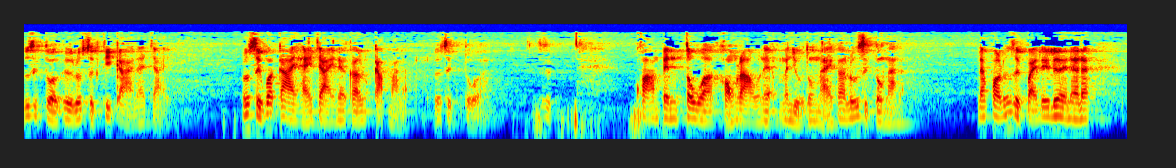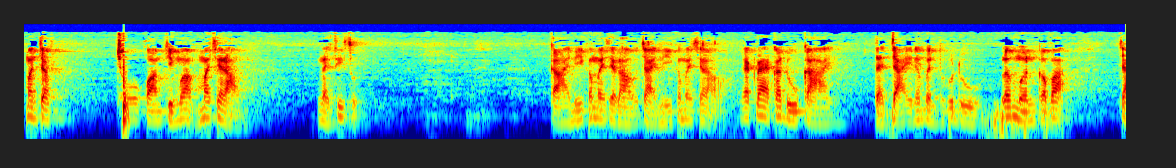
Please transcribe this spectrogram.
รู้สึกตัวคือรู้สึกที่กายและใจ รู้สึกว่ากายหายใจเนี่ยก็กลับมาแล้วรู้สึกตัว ความเป็นตัวของเราเนี่ย มันอยู่ตรงไหนก็รู้สึกตรงนั้นแล้ แล้วพอรู้สึกไปเรื่อยๆนะนะมันจะโชว์ความจริงว่าไม่ใช่เราในที่สุด กายนี้ก็ไม่ใช่เรา ใจนี้ก็ไม่ใช่เรา แรก ๆ ก็ดูกาย แต่ใจนั้นเป็นผู้ดู แล้วเหมือนกับว่า ใจ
